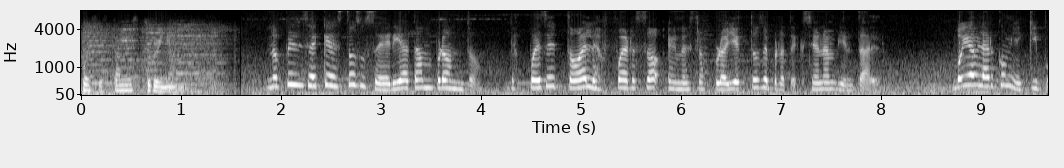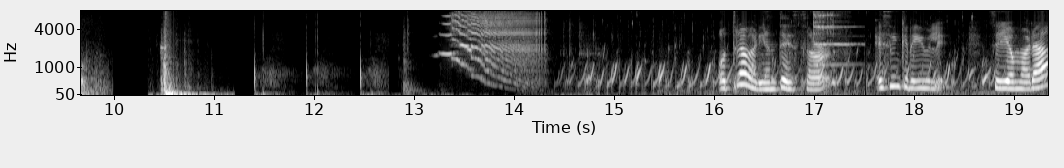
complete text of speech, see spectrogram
pues se están destruyendo. No pensé que esto sucedería tan pronto, después de todo el esfuerzo en nuestros proyectos de protección ambiental. Voy a hablar con mi equipo. Otra variante de SARS es increíble. Se llamará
